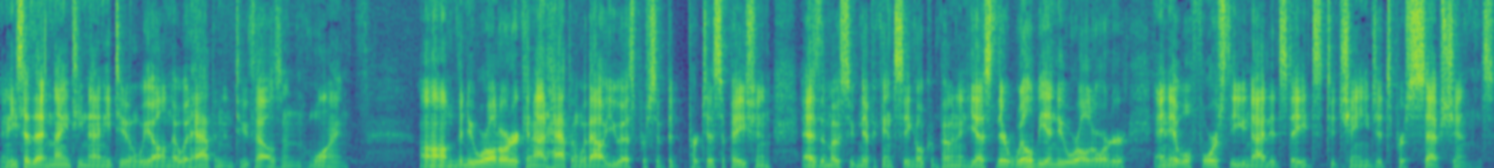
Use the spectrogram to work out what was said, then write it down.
And he said that in 1992, and we all know what happened in 2001. Um, the New World Order cannot happen without U.S. participation as the most significant single component. Yes, there will be a New World Order, and it will force the United States to change its perceptions.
